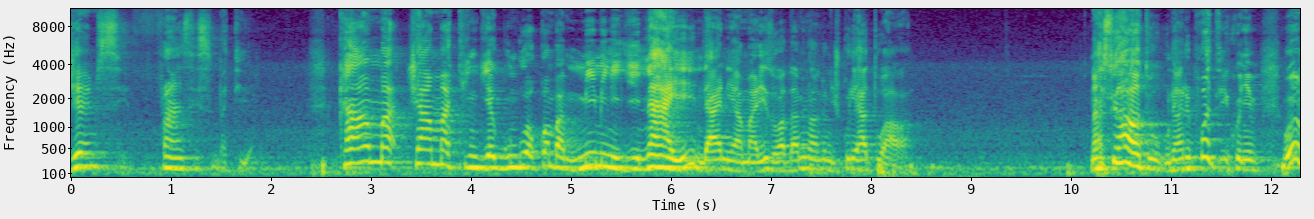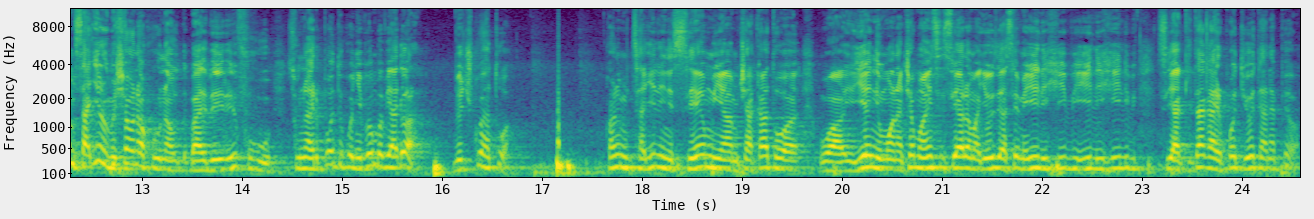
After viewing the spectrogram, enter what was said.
James Francis Mbatia, kama chama kingegundua kwamba mimi ni jinai ndani ya mali hizo, wadhamini wangenichukulia hatua hawa. na sio hao tu, unaripoti kwenye wewe msajili, umeshaona kuna ubadhirifu huu, si unaripoti kwenye vyombo vya dola vichukue hatua. Kwani msajili ni sehemu ya mchakato wa, wa yeye ni mwanachama wa NCCR Mageuzi, aseme hili hivi hili hili, si akitaka ripoti yote anapewa.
